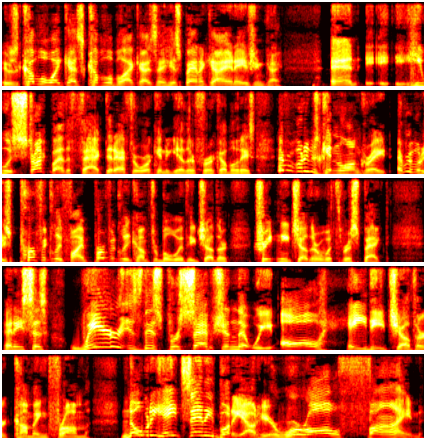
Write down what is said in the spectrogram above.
It was a couple of white guys, a couple of black guys, a Hispanic guy, an Asian guy. And he he was struck by the fact that after working together for a couple of days, everybody was getting along great. Everybody's perfectly fine, perfectly comfortable with each other, treating each other with respect. And he says, Where is this perception that we all hate each other coming from? Nobody hates anybody out here. We're all fine.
